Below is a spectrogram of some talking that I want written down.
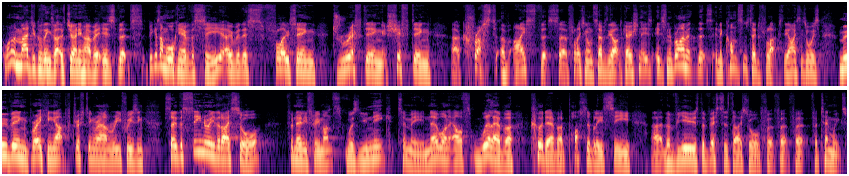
One of the magical things about this journey, however, is that because I'm walking over the sea, over this floating, drifting, shifting uh, crust of ice that's uh, floating on the surface of the Arctic Ocean, it's, it's, an environment that's in a constant state of flux. The ice is always moving, breaking up, drifting around, refreezing. So the scenery that I saw for nearly three months was unique to me. No one else will ever, could ever possibly see uh, the views, the vistas that I saw for, for, for, for 10 weeks.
